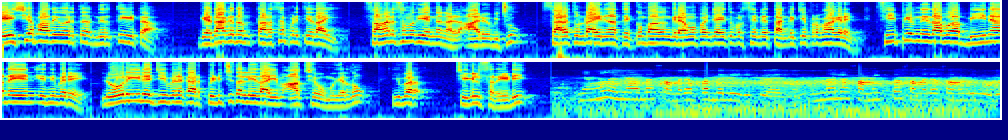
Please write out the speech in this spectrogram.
ദേശീയപാതയോരത്ത് നിർത്തിയിട്ട് ഗതാഗതം തടസ്സപ്പെടുത്തിയതായി സമരസമിതി അംഗങ്ങൾ ആരോപിച്ചു. സ്ഥലത്തുണ്ടായിരുന്ന തെക്കുംഭാഗം ഗ്രാമപഞ്ചായത്ത് president Thankachi Prabhakaran C P M നേതാവ് ബീനാദയൻ എന്നിവരെ ലോറിയിലെ ജീവനക്കാർ പിടിച്ചു തള്ളിയതായും ആക്ഷേപമുയർന്നു ഇവർ ചികിത്സ തേടി. ഞങ്ങളെല്ലാവരുടെ സമരപ്പന്തലി ഇരിക്കുമായിരുന്നു ഇന്നലെ സംയുക്ത സമരസമിതി കൂടി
